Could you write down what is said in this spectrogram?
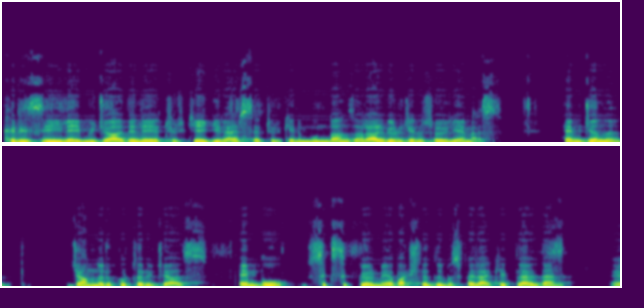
kriziyle mücadeleye Türkiye girerse Türkiye'nin bundan zarar göreceğini söyleyemez. Hem canı, canları kurtaracağız, hem bu sık sık görmeye başladığımız felaketlerden e,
